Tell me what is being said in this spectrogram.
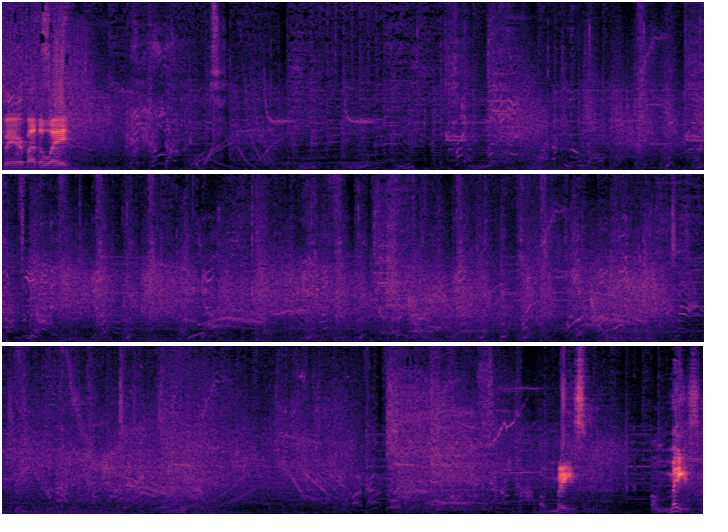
Fair, by the way. Amazing. Amazing.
